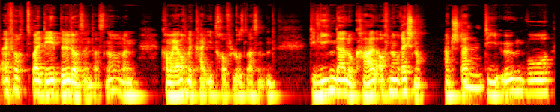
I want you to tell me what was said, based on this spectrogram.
einfach 2D-Bilder sind das, ne? Und dann kann man ja auch eine KI drauf loslassen. Und die liegen da lokal auf einem Rechner, anstatt mhm. die irgendwo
